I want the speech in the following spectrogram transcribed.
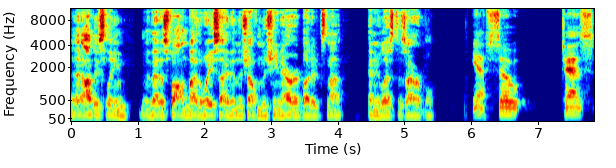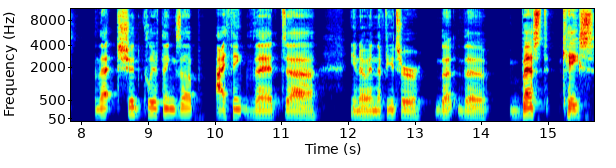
uh, obviously that has fallen by the wayside in the shuffle machine era but it's not any less desirable Yeah. So, Chaz, that should clear things up. I think that uh, you know in the future the the best case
